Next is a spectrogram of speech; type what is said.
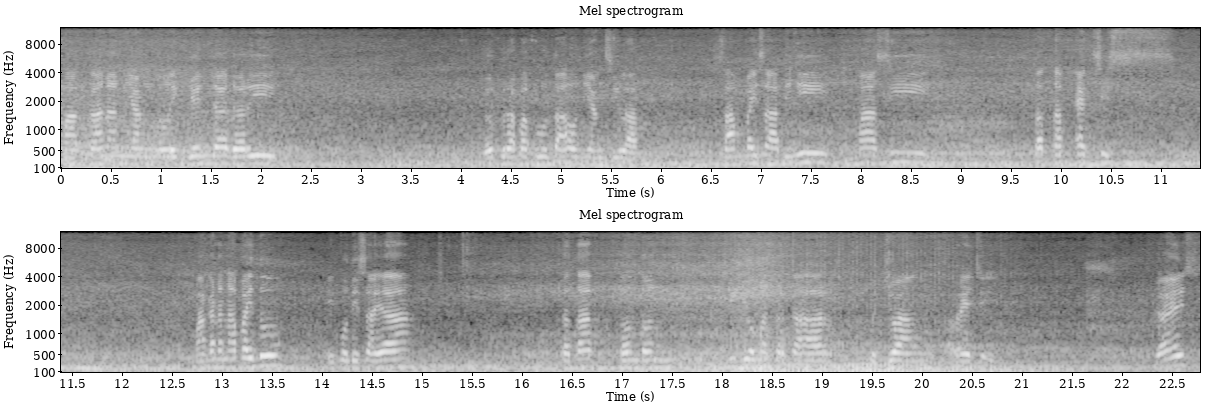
makanan yang legenda dari beberapa puluh tahun yang silam. Sampai saat ini masih tetap eksis. Makanan apa itu? Ikuti saya. Tetap tonton video Master Kahar Pejuang Receh guys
